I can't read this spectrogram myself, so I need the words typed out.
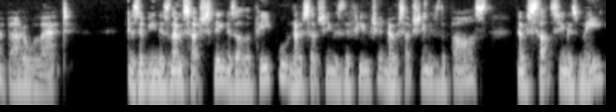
about all that? Does it mean there's no such thing as other people, no such thing as the future, no such thing as the past, no such thing as me?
